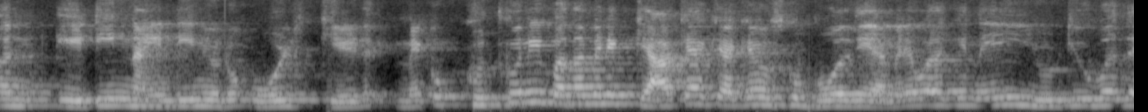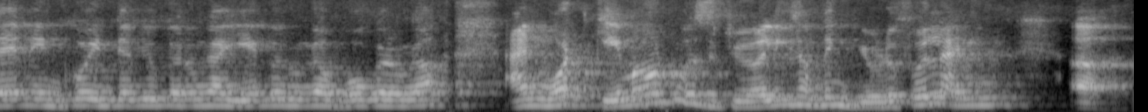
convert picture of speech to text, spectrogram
an 18, 19 year old kid, I didn't know what I was going to say. I YouTubers, I will interview them, I will do And what came out was really something beautiful and uh,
